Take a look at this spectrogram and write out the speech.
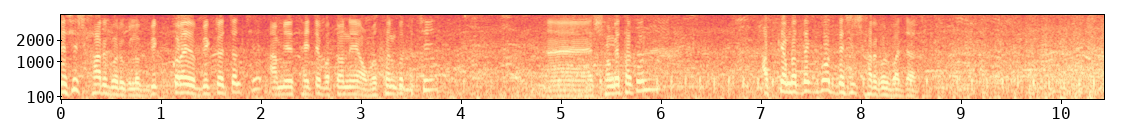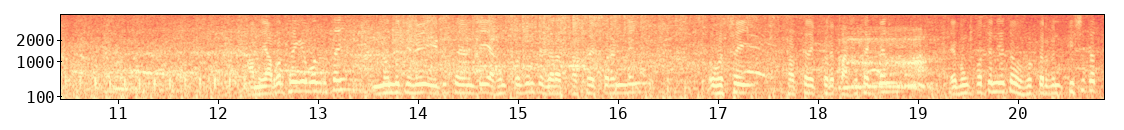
দেশি সার গরুগুলো বিক্রয় বিক্রয় চলছে, আমি এই সাইটে বর্তমানে অবস্থান করতেছি। সঙ্গে থাকুন। আজকে আমরা দেখব দেশি সার গরু বাজার। আমি আবার সবাইকে বলতে চাই, নন্দী টিভি ইউটিউব চ্যানেলটি এখন পর্যন্ত যারা সাবস্ক্রাইব করেন নেই, অবশ্যই সাবস্ক্রাইব করে পাশে থাকবেন এবং প্রতিনিয়ত উপভোগ করবেন কৃষি তথ্য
